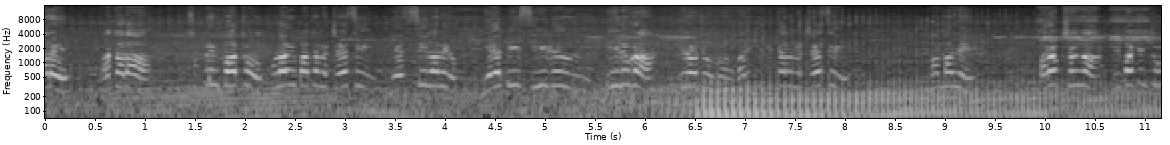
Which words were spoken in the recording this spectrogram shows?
మరి అక్కడ సుప్రీంకోర్టు కుల విభజన చేసి ఎస్సీలను ఏబిసిడీలుగా ఈరోజు వర్గీకరణ చేసి మమ్మల్ని పరోక్షంగా విభజించు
